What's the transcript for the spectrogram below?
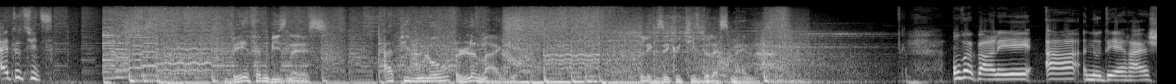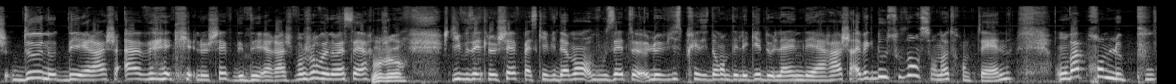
A tout de suite. BFM Business. Happy Boulot, le MAG. L'exécutif de la semaine. On va parler à nos DRH, de notre DRH, avec le chef des DRH. Bonjour Benoît Serre. Bonjour. Je dis vous êtes le chef parce qu'évidemment, vous êtes le vice-président délégué de l'ANDRH, avec nous souvent sur notre antenne. On va prendre le pouls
